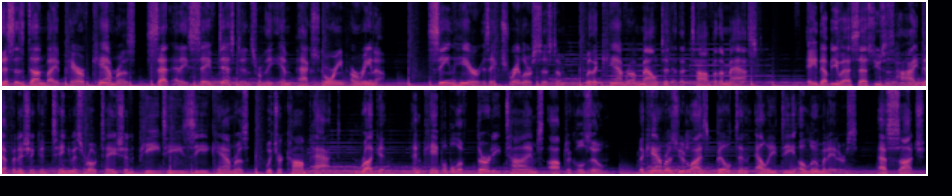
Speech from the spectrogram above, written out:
This is done by a pair of cameras set at a safe distance from the impact scoring arena. Seen here is a trailer system with a camera mounted at the top of the mast. AWSS uses high-definition continuous rotation PTZ cameras which are compact, rugged, and capable of 30 times optical zoom. The cameras utilize built-in LED illuminators. As such,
